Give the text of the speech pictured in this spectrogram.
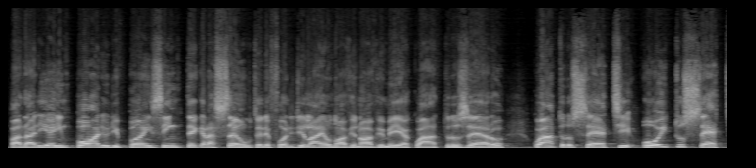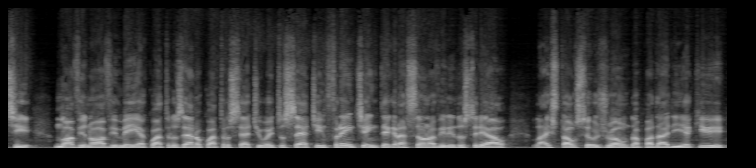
Padaria Empório de Pães Integração. O telefone de lá é o 99640 4787. 99640 4787, em frente à integração na Vila Industrial. Lá está o seu João da Padaria que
